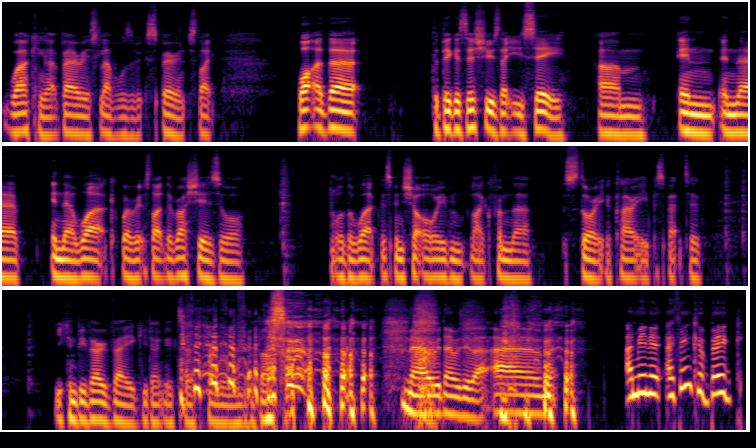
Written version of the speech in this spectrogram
working at various levels of experience, like what are the the biggest issues that you see um, in in their in their work, whether it's like the rushes or or the work that's been shot, or even like from the story, or clarity perspective. You can be very vague. You don't need to throw under the bus. no, we'd never do that. Um, I mean, I think a big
